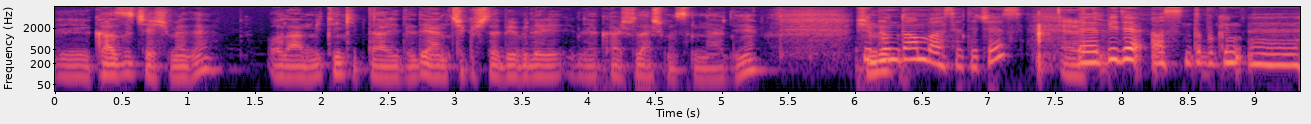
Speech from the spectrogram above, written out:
Ee, Kazlı Çeşme'de olan miting iptal edildi. Yani çıkışta birbirleriyle karşılaşmasınlar diye. Bir bundan bahsedeceğiz. Ee, bir de aslında bugün e,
